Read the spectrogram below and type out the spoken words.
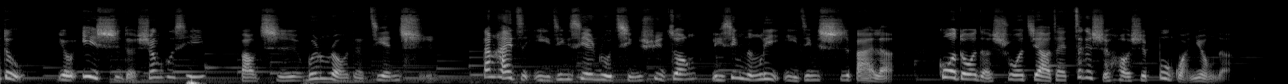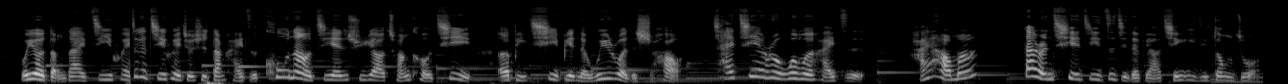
度：有意识的深呼吸。保持温柔的坚持。当孩子已经陷入情绪中，理性能力已经失败了，过多的说教在这个时候是不管用的。唯有等待机会，这个机会就是当孩子哭闹间需要喘口气，而脾气变得微弱的时候，才介入问问孩子还好吗？大人切记自己的表情以及动作，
